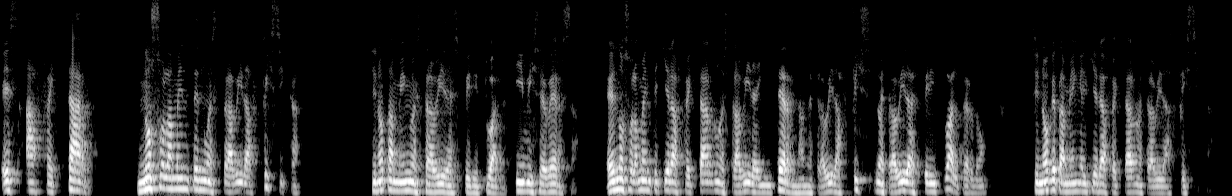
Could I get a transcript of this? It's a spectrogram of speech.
es afectar no solamente nuestra vida física, sino también nuestra vida espiritual y viceversa. Él no solamente quiere afectar nuestra vida interna, nuestra vida, nuestra vida espiritual, perdón, sino que también Él quiere afectar nuestra vida física.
